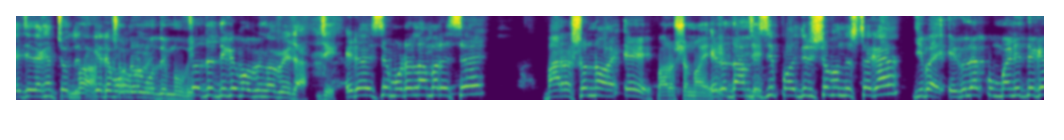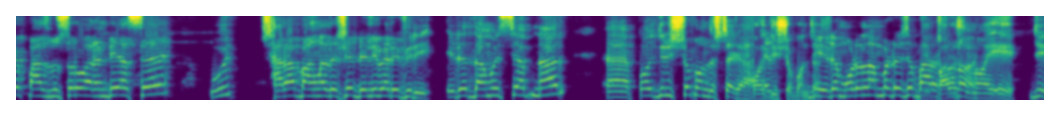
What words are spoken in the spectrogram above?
এই যে দেখেন চোদ্দ দিকে এটা মধ্যে moving। চোদ্দ দিকে মুভিং হবে এটা। এটা হচ্ছে মডেল নাম্বার হচ্ছে বারোশো নয় এ বারোশো নয় এটার দাম দিচ্ছি পঁয়ত্রিশশো পঞ্চাশ টাকা। জি ভাই এগুলা কোম্পানি থেকে পাঁচ বছর ওয়ারেন্টি আছে উইথ সারা বাংলাদেশে ডেলিভারি ফ্রি এটার দাম হচ্ছে আপনার পঁয়ত্রিশশো পঞ্চাশ টাকা। পঁয়ত্রিশশো পঞ্চাশ। এটা মডেল নাম্বারটা হচ্ছে বারোশো নয়। এ জি।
